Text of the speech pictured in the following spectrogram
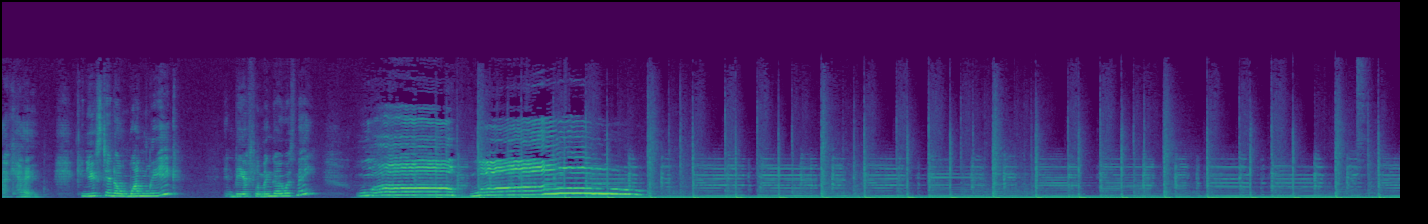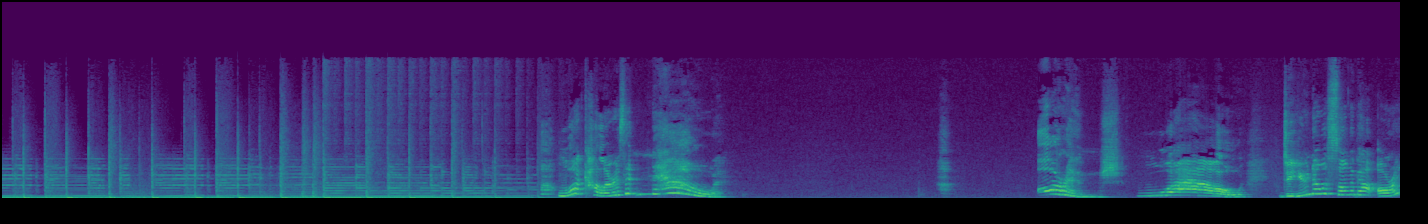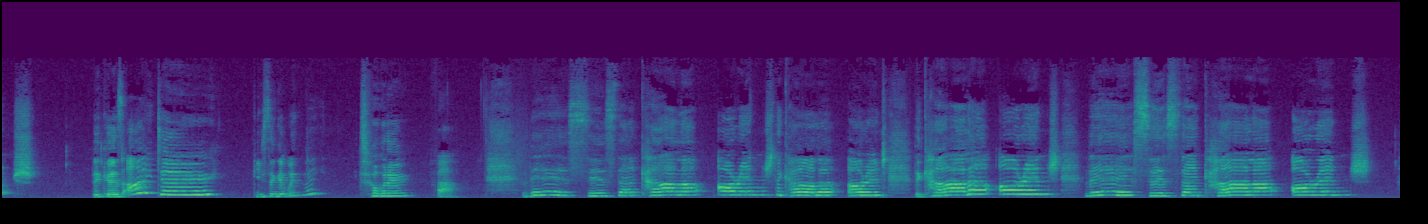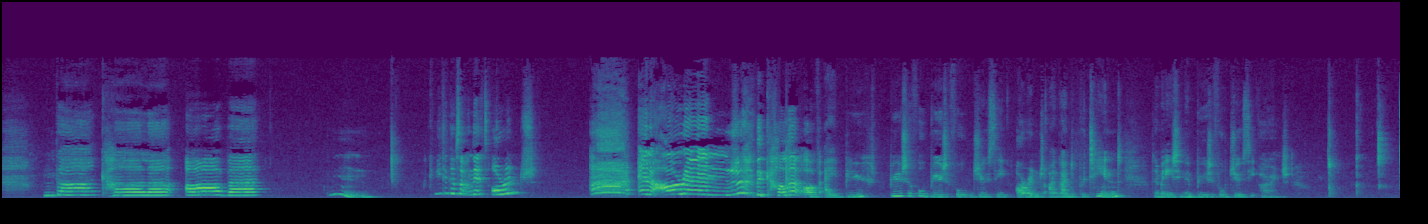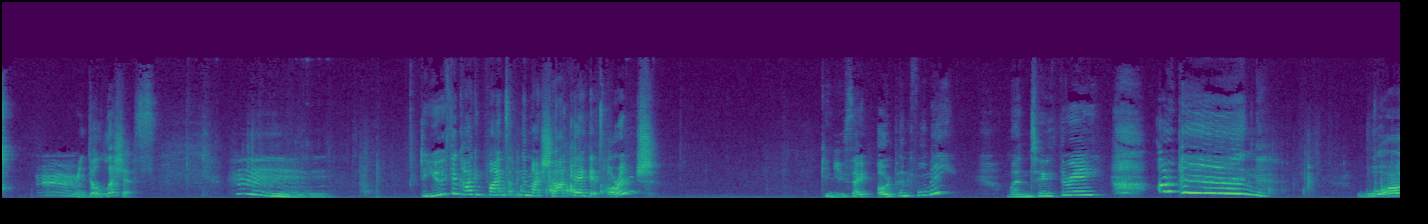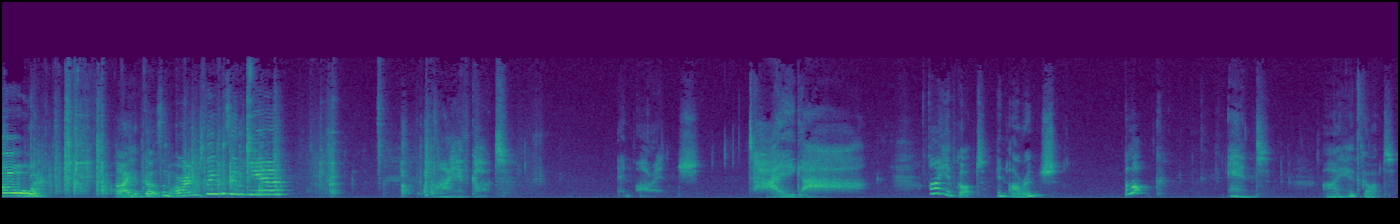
Okay. Can you stand on one leg and be a flamingo with me? Whoa! Whoa! Do you know a song about orange? Because I do! Can you sing it with me? Toru fa. This is the colour orange, the colour orange, the colour orange. This is the colour orange the colour of a... Hmm. Can you think of something that's orange? An orange! Colour of a be beautiful, beautiful, juicy orange. I'm going to pretend that I'm eating a beautiful, juicy orange. Mmm, delicious. Hmm. Do you think I can find something in my shark bag that's orange? Can you say open for me? One, two, three. Open! Whoa! I have got some orange things in here. Tiger. I have got an orange block and I have got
